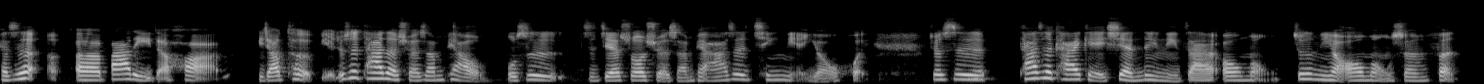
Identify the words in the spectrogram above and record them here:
可是呃呃，巴黎的话比较特别，就是他的学生票不是直接说学生票，它是青年优惠，就是。嗯它是开给限定你在欧盟，就是你有欧盟身份，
